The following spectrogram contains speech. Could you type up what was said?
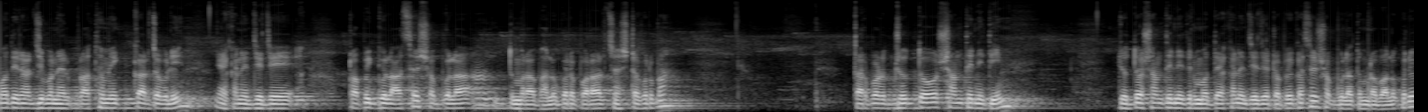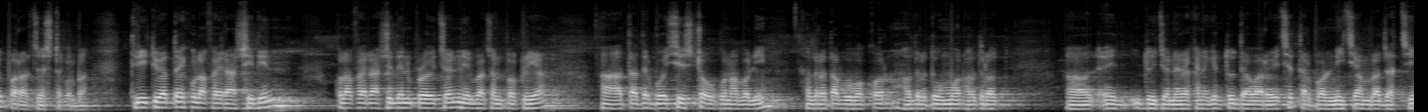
মদিনার জীবনের প্রাথমিক কার্যাবলী, এখানে যে যে টপিকগুলো আছে, সবগুলা তোমরা ভালো করে পড়ার চেষ্টা করবা। তারপর যুদ্ধ ও শান্তিনীতি যুদ্ধ শান্তিনীতির মধ্যে এখানে যে যে টপিক আছে, সবগুলো তোমরা ভালো করে পড়ার চেষ্টা করবা। তৃতীয় অধ্যায়, খোলাফায় রাশিদিন। খোলাফায় রাশিদিন প্রয়োজন, নির্বাচন প্রক্রিয়া তাদের বৈশিষ্ট্য ও গুণাবলী। হজরত আবু বকর হজরত উমর হজরত এই দুইজনের এখানে কিন্তু দেওয়া রয়েছে। তারপর নিচে আমরা যাচ্ছি।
